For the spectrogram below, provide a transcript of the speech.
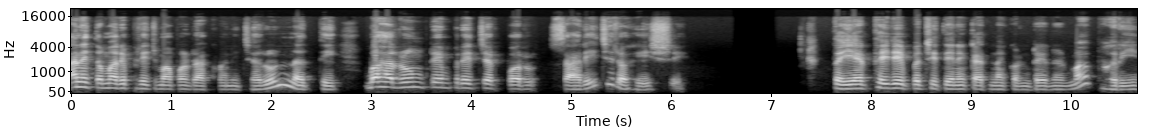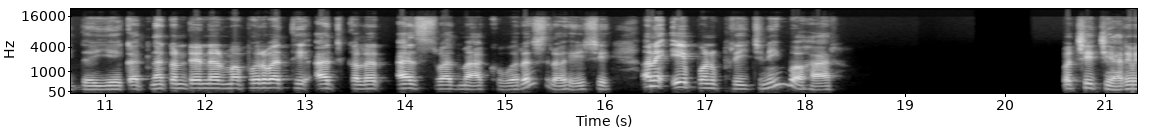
અને તમારે ફ્રીજમાં પણ રાખવાની જરૂર નથી. બહાર રૂમ ટેમ્પરેચર પર સારી જ રહેશે તૈયાર થઈ જાય પછી તેને કાચના કન્ટેનરમાં ભરી દઈએ. કાચના કન્ટેનરમાં ભરવાથી આ જ કલર આ સ્વાદમાં આખું વરસ રહે છે. અને એ પણ ફ્રીજની બહાર. પછી જ્યારે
